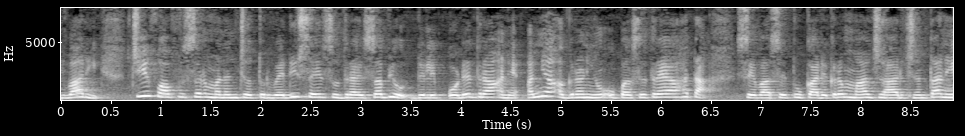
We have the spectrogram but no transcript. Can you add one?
Tiwari, chief officer Manan Chaturvedi સહિત સુધરાઈ સભ્યો દિલીપ ઓડેદરા અને અન્ય અગ્રણીઓ ઉપસ્થિત રહ્યા હતા. સેવા સેતુ કાર્યક્રમમાં જાહેર જનતાને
